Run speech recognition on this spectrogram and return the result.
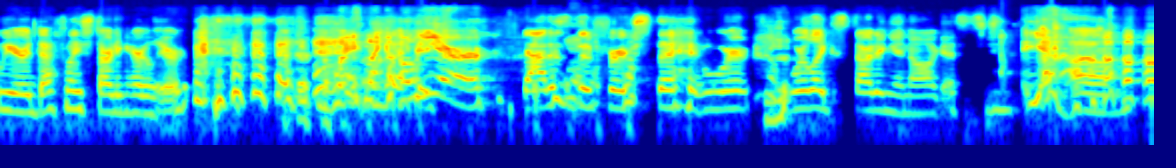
we are definitely starting earlier. Wait, like a whole year. that is the first thing. We're we're like starting in August. Yeah.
